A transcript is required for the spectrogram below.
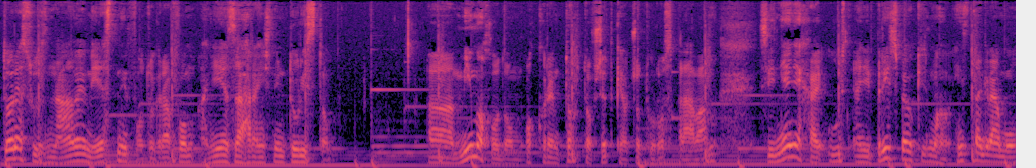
ktoré sú známe miestnym fotografom a nie zahraničným turistom. A mimochodom, okrem tohto všetkého, čo tu rozprávam, si nenechaj úsť ani príspevky z môjho Instagramu,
